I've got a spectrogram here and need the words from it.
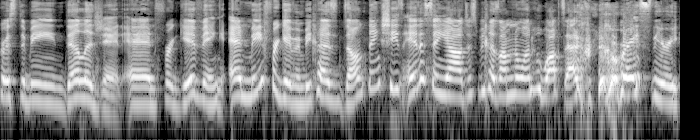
Krista being diligent and forgiving, and me forgiving because don't think she's innocent, y'all, just because I'm the one who walked out of critical race theory.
